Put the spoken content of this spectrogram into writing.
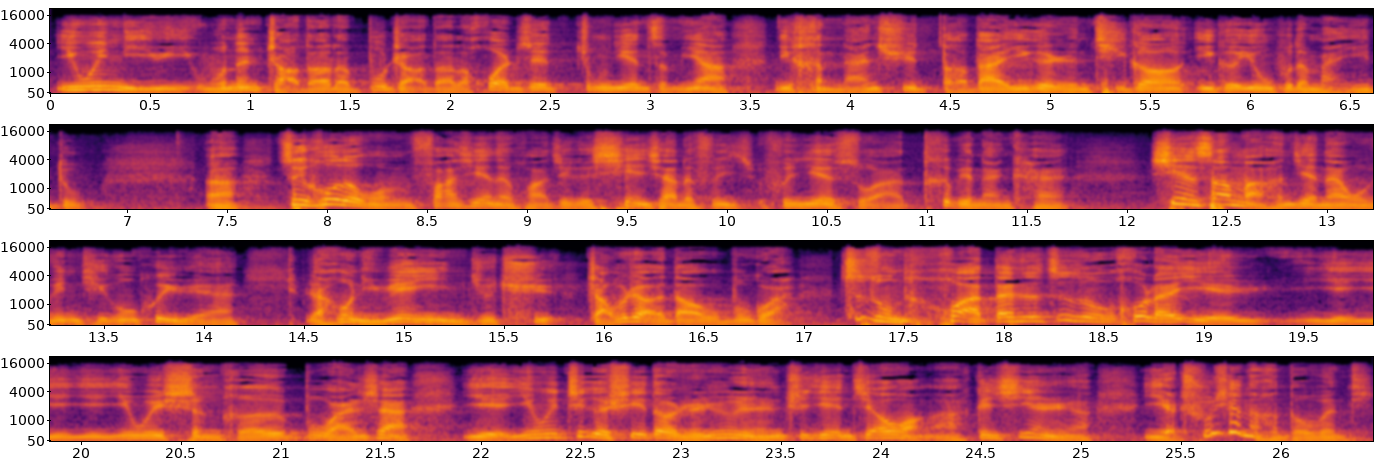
因为你无论找到了不找到了，或者这中间怎么样，你很难去导到一个人提高一个用户的满意度。啊，最后呢，我们发现的话，这个线下的分分界所啊特别难开，线上嘛很简单，我给你提供会员，然后你愿意你就去，找不找得到我不管。这种的话，但是这种后来也也也也因为审核不完善，也因为这个涉及到人与人之间交往啊，更信任啊，也出现了很多问题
